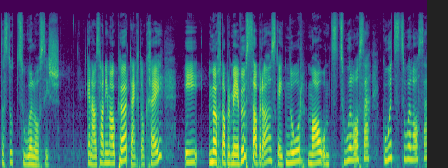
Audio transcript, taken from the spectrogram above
dass du zulässt. Genau, das habe ich mal gehört, dachte, okay, ich möchte aber mehr wissen, aber ah, es geht nur mal um das Zulassen, gutes Zulassen.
